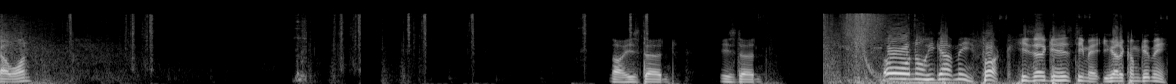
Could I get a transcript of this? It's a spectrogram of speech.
Got one. No, he's dead. He's dead. Oh no, he got me. Fuck. He's gonna get his teammate. You gotta come get me.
